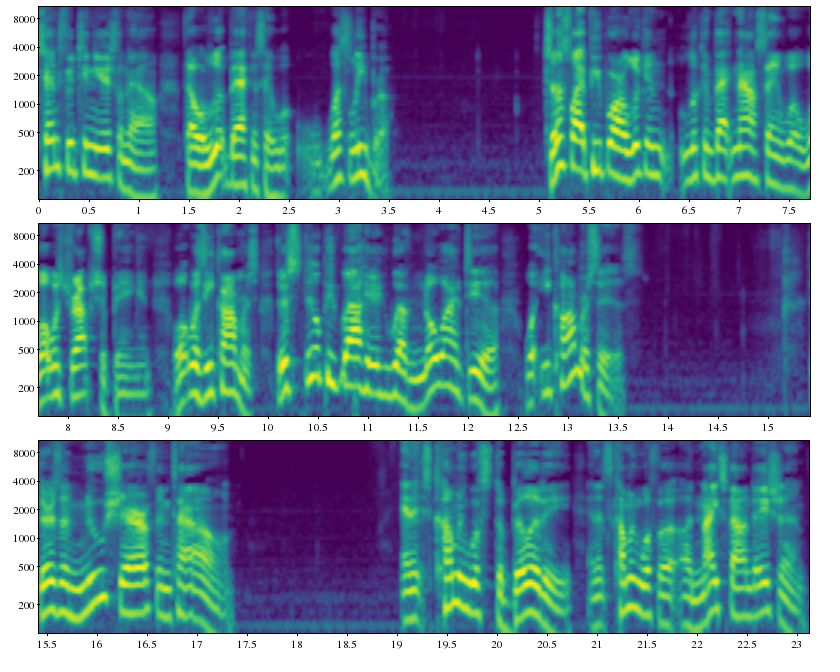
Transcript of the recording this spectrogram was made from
10, 15 years from now that will look back and say, well, what's Libra? Just like people are looking looking back now saying, well, what was dropshipping and what was e-commerce? There's still people out here who have no idea what e-commerce is. There's a new sheriff in town and it's coming with stability and it's coming with a, a nice foundation.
